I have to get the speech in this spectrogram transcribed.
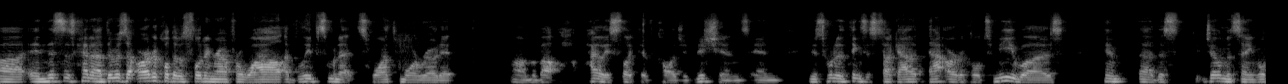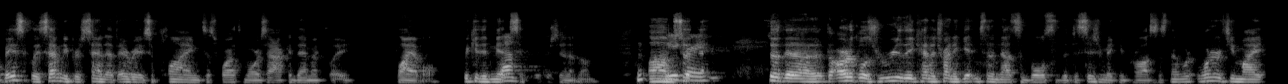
uh, and this is kind of there was an article that was floating around for a while i believe someone at swarthmore wrote it um, about highly selective college admissions and it's one of the things that stuck out that article to me was him uh, this gentleman saying well basically 70% of everybody's applying to swarthmore is academically viable we could admit yeah. 70% of them um, we agree. So, so the the article is really kind of trying to get into the nuts and bolts of the decision making process. And I wonder if you might,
